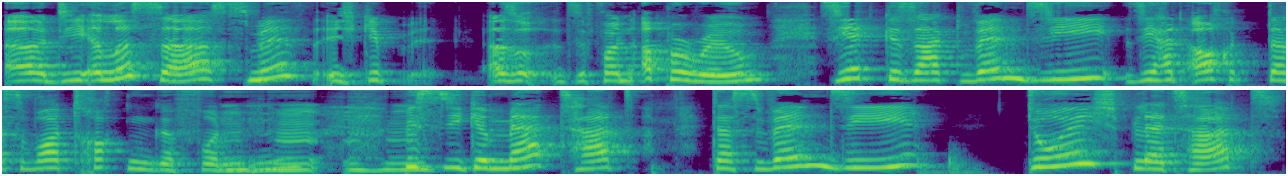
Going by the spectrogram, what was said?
Äh, die Alyssa Smith, ich gebe also von Upper Room, sie hat gesagt, wenn sie, sie hat auch das Wort trocken gefunden, bis sie gemerkt hat, dass wenn sie durchblättert,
